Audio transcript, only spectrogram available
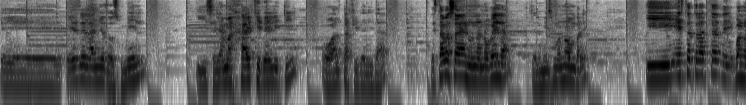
eh, es del año 2000 y se llama High Fidelity o Alta Fidelidad. Está basada en una novela del mismo nombre y esta trata de, bueno,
